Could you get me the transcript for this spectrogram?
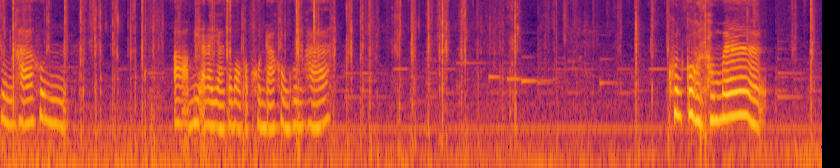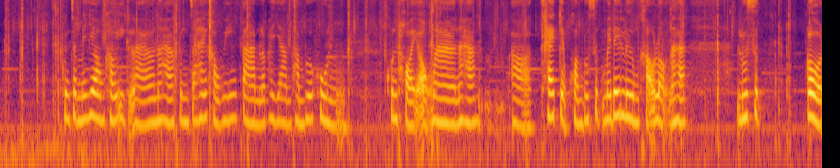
ถุนคะคุณมีอะไรอยากจะบอกกับคนรักของคุณคะคุณโกรธเขามาก คุณจะไม่ยอมเขาอีกแล้วนะคะ คุณจะให้เขาวิ่งตามแล้วพยายามทำเพื่อคุณ คุณถอยออกมานะคะแค่เก็บความรู้สึกไม่ได้ลืมเขาหรอกนะคะ รู้สึกโกรธ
